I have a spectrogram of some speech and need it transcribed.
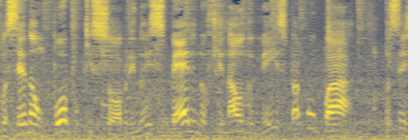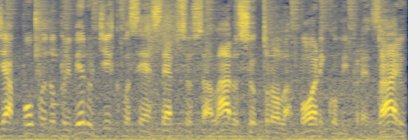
Você não poupa o que sobra e não espere no final do mês para poupar. Você já poupa no primeiro dia que você recebe seu salário, seu prolabore como empresário,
